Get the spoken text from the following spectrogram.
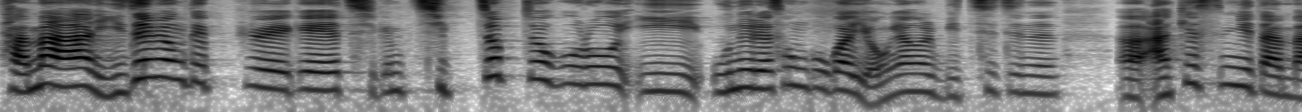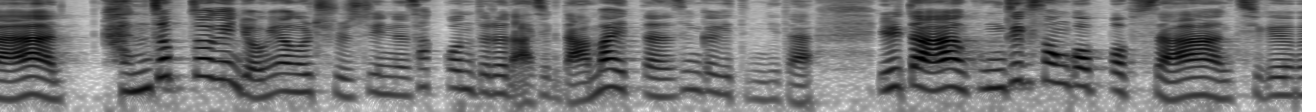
다만 이재명 대표에게 지금 직접적으로 이 오늘의 선고가 영향을 미치지는 어, 않겠습니다만 간접적인 영향을 줄 수 있는 사건들은 아직 남아 있다는 생각이 듭니다. 일단 공직선거법상 지금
